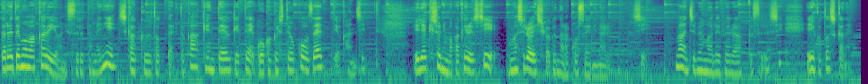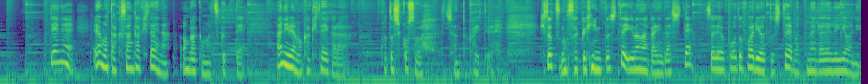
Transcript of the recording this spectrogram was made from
誰でも分かるようにするために資格取ったりとか検定受けて合格しておこうぜっていう感じ。履歴書にも書けるし面白い資格なら個性になるし。まあ自分もレベルアップするしいいことしかない。でね絵もたくさん描きたいな。音楽も作って。アニメも描きたいから今年こそはちゃんと描いて。一つの作品として世の中に出してそれをポートフォリオとしてまとめられるように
